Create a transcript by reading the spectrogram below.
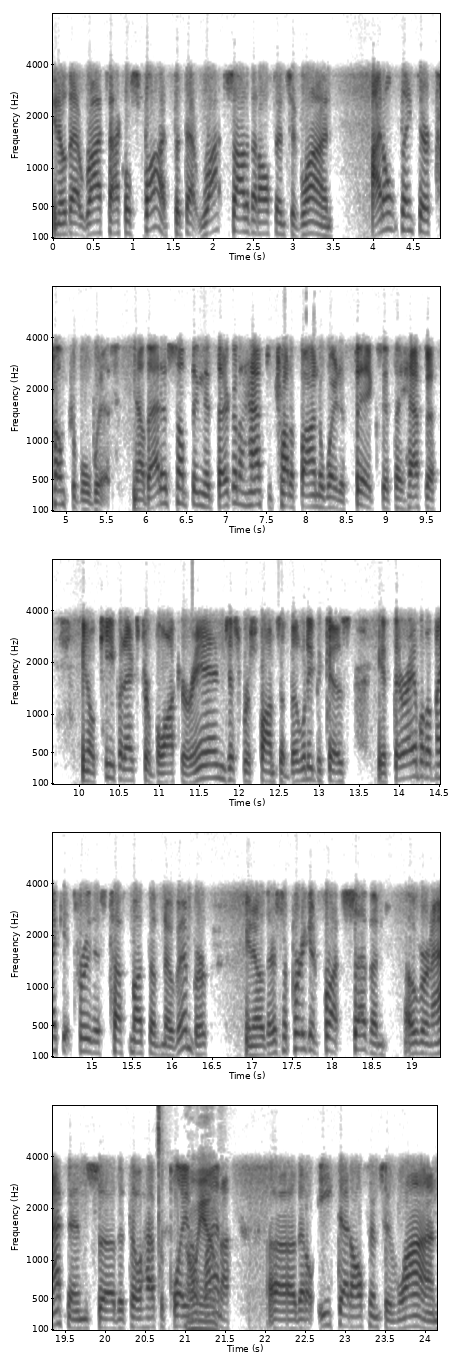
you know that right tackle spot, but that right side of that offensive line. I don't think they're comfortable with. Now that is something that they're going to have to try to find a way to fix if they have to, you know, keep an extra blocker in, just responsibility because if they're able to make it through this tough month of November, you know, there's a pretty good front seven over in Athens uh, that they'll have to play in oh, Atlanta yeah. uh, that'll eat that offensive line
